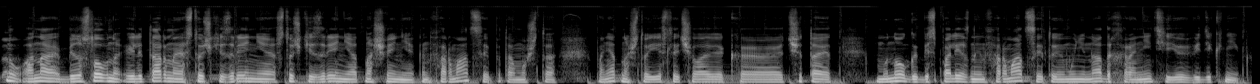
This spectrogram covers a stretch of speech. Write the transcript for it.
Да? Ну, она, безусловно, элитарная с точки зрения, с точки зрения отношения к информации, потому что понятно, что если человек читает много бесполезной информации, то ему не надо хранить ее в виде книг.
